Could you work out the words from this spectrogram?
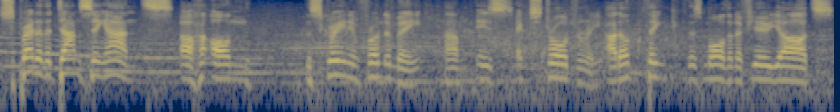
spread of the dancing ants uh, on the screen in front of me um, is extraordinary. I don't think there's more than a few yards.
